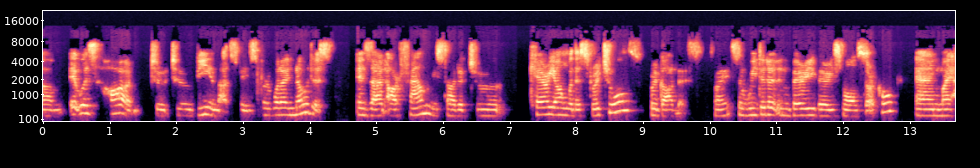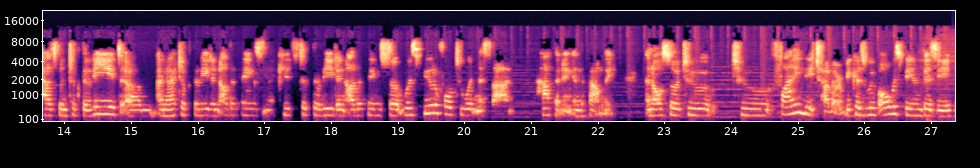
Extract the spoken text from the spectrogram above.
Um, it was hard to, to be in that space. But what I noticed is that our family started to carry on with its rituals regardless, right? So we did it in very, very small circle and my husband took the lead um, and i took the lead in other things and the kids took the lead in other things. So it was beautiful to witness that happening in the family. And also to to find each other because we've always been busy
